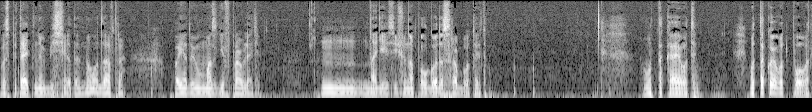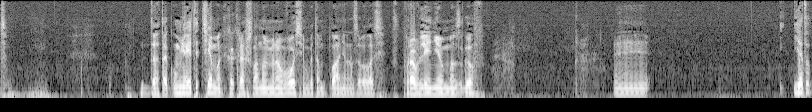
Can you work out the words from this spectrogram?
воспитательную беседу. Ну вот завтра поеду ему мозги вправлять. Надеюсь, еще на полгода сработает. Вот такая вот. Вот такой вот повод. Да, так у меня эта тема как раз шла номером 8 в этом плане называлась «Вправление мозгов». Э, я тут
